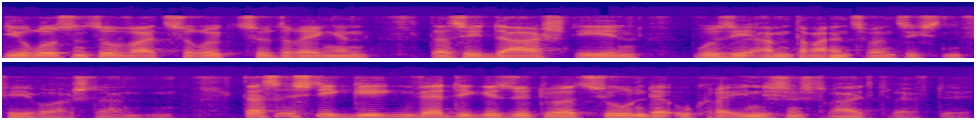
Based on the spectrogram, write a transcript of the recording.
die Russen so weit zurückzudrängen, dass sie dastehen, wo sie am 23. Februar standen. Das ist die gegenwärtige Situation der ukrainischen Streitkräfte.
